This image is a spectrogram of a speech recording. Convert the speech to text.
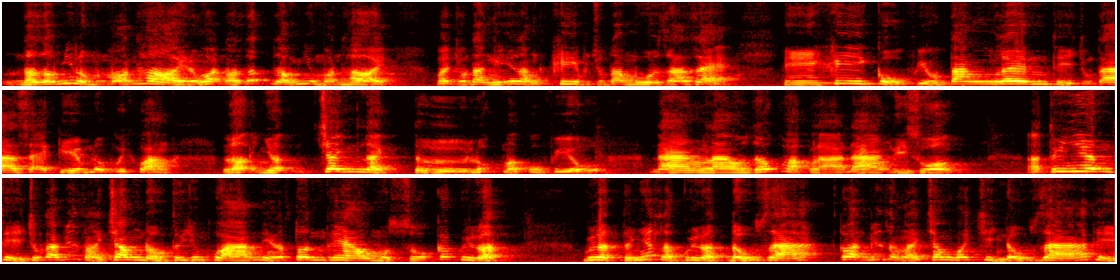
nó giống như là một món hời đúng không ạ? Nó rất giống như món hời. Và chúng ta nghĩ rằng khi mà chúng ta mua giá rẻ thì khi cổ phiếu tăng lên thì chúng ta sẽ kiếm được cái khoảng lợi nhuận chênh lệch từ lúc mà cổ phiếu đang lao dốc hoặc là đang đi xuống. À, tuy nhiên thì chúng ta biết rằng trong đầu tư chứng khoán thì nó tuân theo một số các quy luật. Quy luật thứ nhất là quy luật đấu giá. Các bạn biết rằng là trong quá trình đấu giá thì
